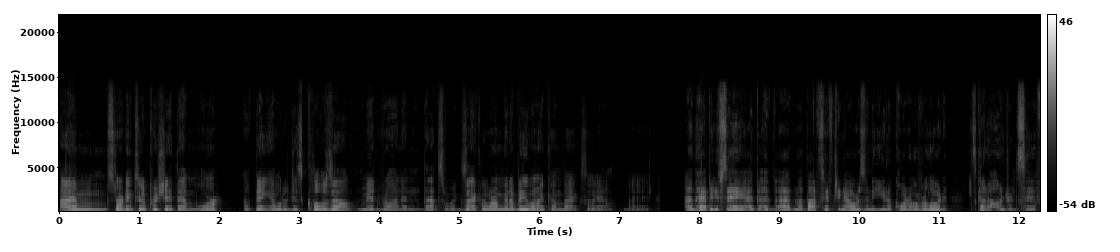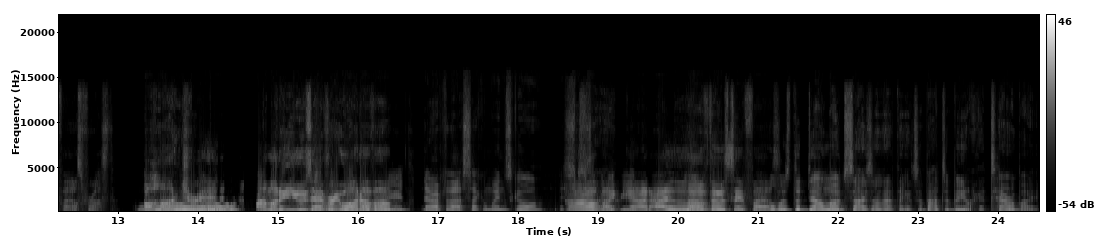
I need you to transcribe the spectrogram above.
I'm starting to appreciate that more of being able to just close out mid run, and that's exactly where I'm going to be when I come back. So yeah, I, I'm happy to say I, I, I'm about 15 hours into Unicorn Overlord. It's got 100 save files for us. Hundred. I'm gonna use every one of them. Dude, they're after that second win score. It's Oh so my good. god, I love those save files. what was the download size on that thing? It's about to be like a terabyte.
